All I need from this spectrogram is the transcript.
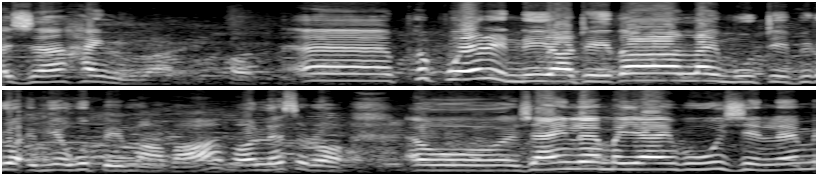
အရင် high နေပါတယ်ဟုတ်အဲဖွက်ပွဲတွေနေရာဒေသလိုက်မူတည်ပြီးတော့အမြဲဝတ်ပေးမှာပါဘာလို့လဲဆိုတော့ဟိုရိုင်းလဲမရိုင်းဘူးရင်လဲမ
